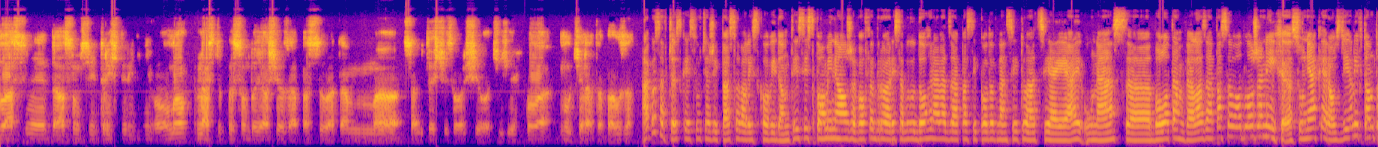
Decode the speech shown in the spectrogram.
vlastne dal som si 3-4 dní voľno. Nastúpil som do ďalšieho zápasu a tam uh, sa mi to ešte zhoršilo, čiže bola nútená tá pauza. Ako sa v českej súťaži pasovali s covidom? Ty si spomínal, že vo februári sa budú dohrávať zápasy, podobná situácia je aj u nás. Bolo tam veľa zápasov od odložených. Sú nejaké rozdiely v tomto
